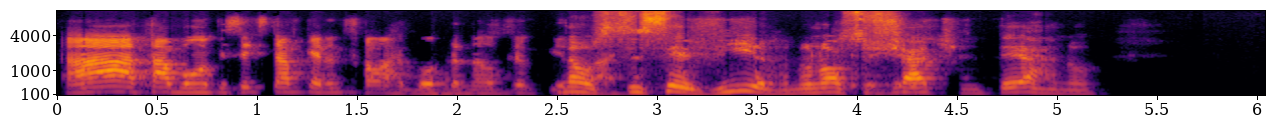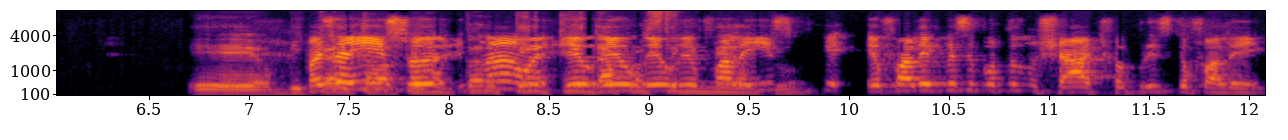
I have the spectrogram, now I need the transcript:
Ah, tá bom. Eu pensei que você estava querendo falar agora. Não, tranquilo. Não, se você vir no nosso chat interno, é, o Mas é isso. Não, eu, eu, eu, eu, falei isso porque, eu falei porque você botou no chat, foi por isso que eu falei.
